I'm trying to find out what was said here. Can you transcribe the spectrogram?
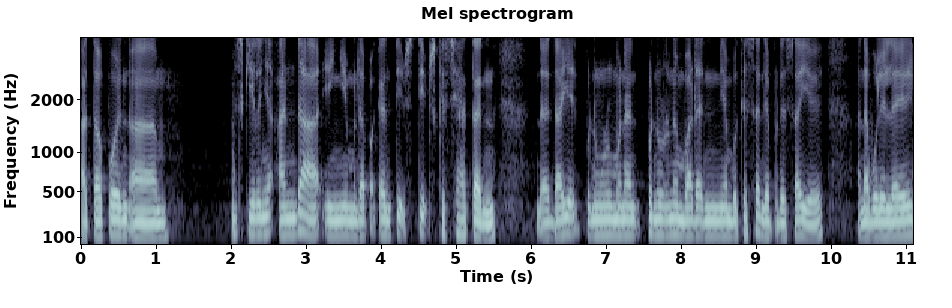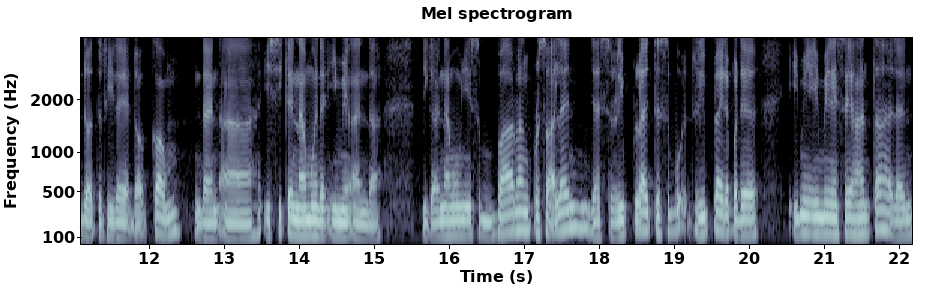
Ataupun um, sekiranya anda ingin mendapatkan tips-tips kesihatan Diet penurunan, penurunan badan yang berkesan daripada saya Anda boleh layari drhidayat.com Dan uh, isikan nama dan email anda jika anda mempunyai sebarang persoalan, just reply tersebut, reply daripada email-email yang saya hantar dan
